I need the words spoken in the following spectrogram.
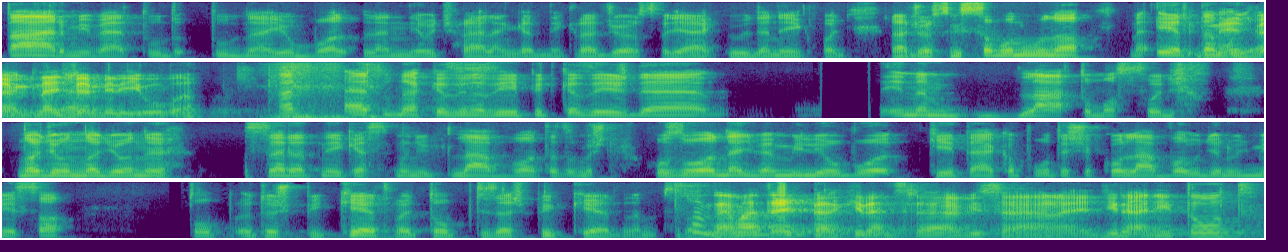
bármivel tud, tudná jobban lenni, hogyha elengednék Rodgers, vagy elküldenék, vagy Rodgers visszavonulna. Mert értem, 40, hogy el, 40 millióval. Hát el tudnák kezdeni az építkezés, de én nem látom azt, hogy nagyon-nagyon szeretnék ezt mondjuk lábbal. Tehát most hozol 40 millióból két elkapót, és akkor lábbal ugyanúgy mész a top 5-ös pikkért, vagy top 10-es pikkért, nem tudom. Nem, hát 1 per 9-re elviszel egy irányítót.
